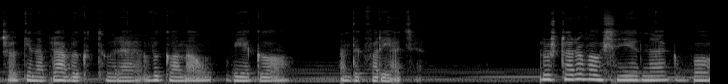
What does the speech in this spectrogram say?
wszelkie naprawy, które wykonał w jego antykwariacie. Rozczarował się jednak, bo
